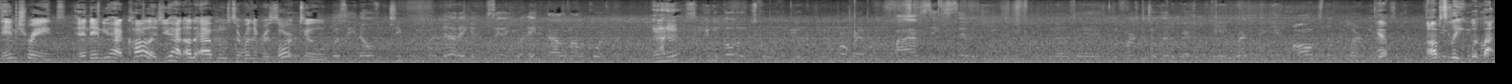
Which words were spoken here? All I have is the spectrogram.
Then trades, and then you had college. You had other avenues to really resort to. But see, those were cheaper. But now they can sell you an eighty thousand dollar course. Mhm. can- you can go to school and be a computer programmer for five, six, seven years. You know what I'm saying? The first with your undergraduate, then graduate, and all the stuff you learned be Yep. obsolete. But by-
